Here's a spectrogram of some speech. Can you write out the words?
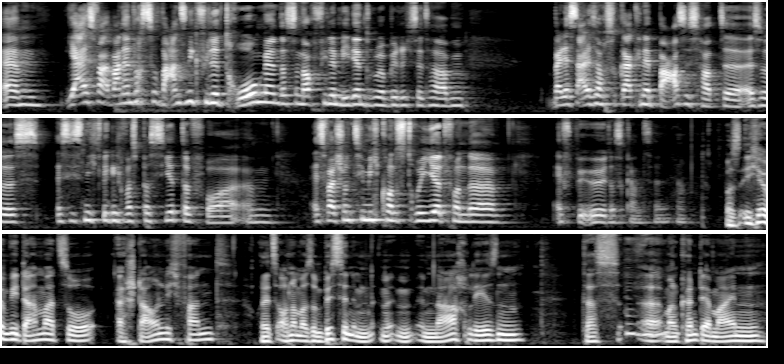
Ähm, ja, es war, waren einfach so wahnsinnig viele Drohungen, dass dann auch viele Medien darüber berichtet haben, weil es alles auch so gar keine Basis hatte. Also es, es ist nicht wirklich was passiert davor. Ähm, es war schon ziemlich konstruiert von der FPÖ, das Ganze. Ja. Was ich irgendwie damals so erstaunlich fand und jetzt auch nochmal so ein bisschen im, im, im Nachlesen, dass mhm. äh, man könnte ja meinen,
